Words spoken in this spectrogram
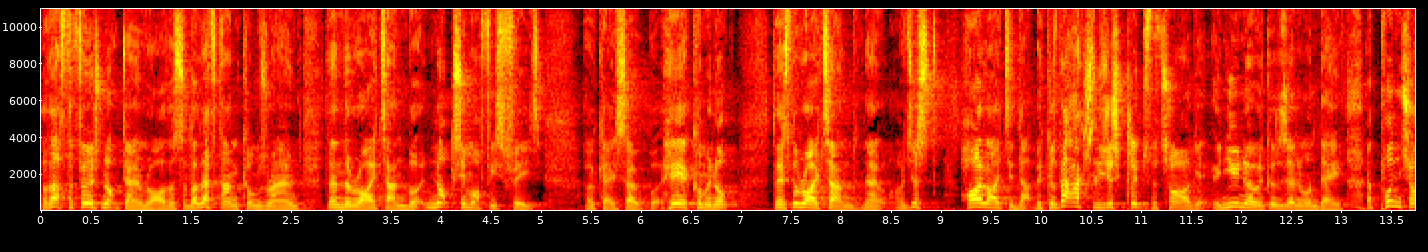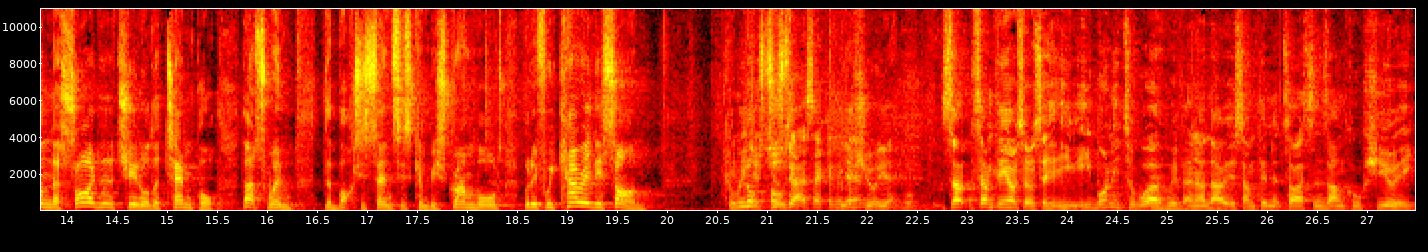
Now that's the first knockdown rather. So the left hand comes round, then the right hand, but knocks him off his feet. Okay, so but here coming up, there's the right hand. Now I just highlighted that because that actually just clips the target. And you know as good as anyone, Dave, a punch on the side of the chin or the temple, that's when the boxer's senses can be scrambled. But if we carry this on, Can it we just pause that a second again? Yeah, sure, yeah. So, something else I'll say, he, he wanted to work with, and I know it's something that Tyson's uncle Huey,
